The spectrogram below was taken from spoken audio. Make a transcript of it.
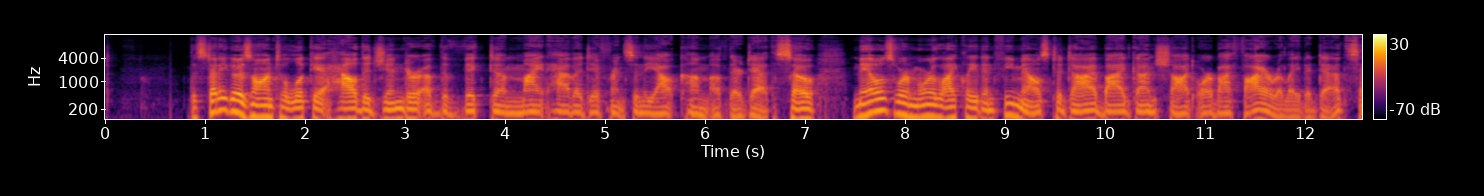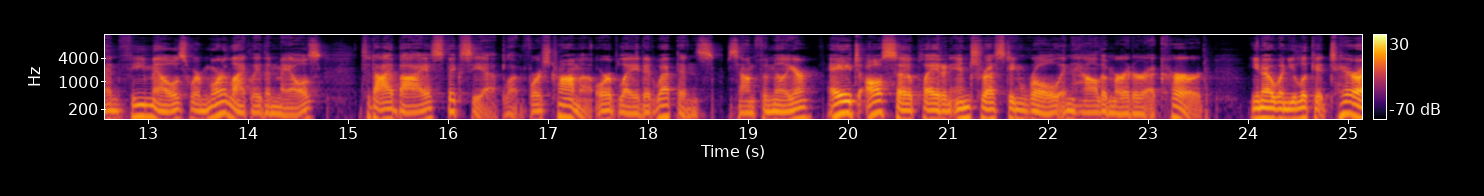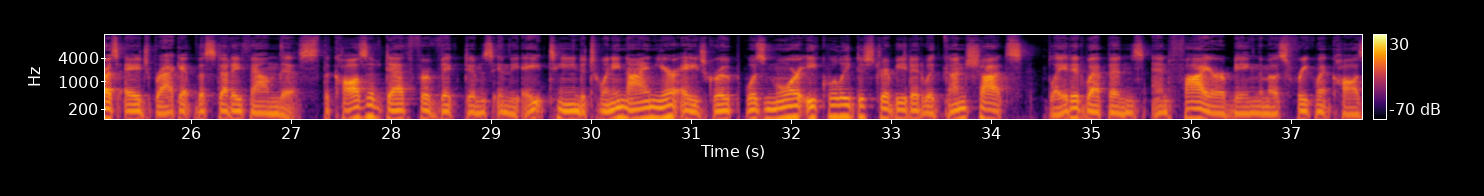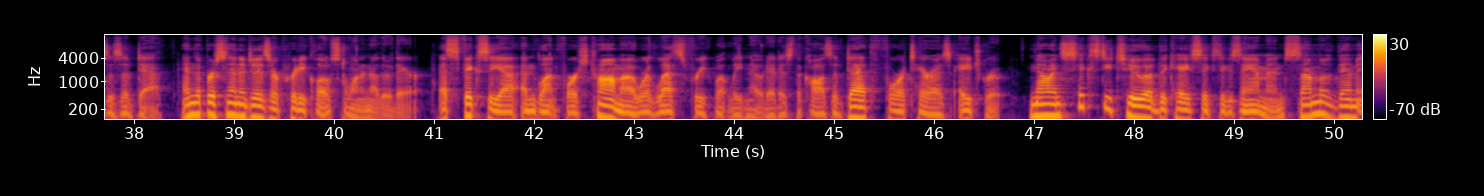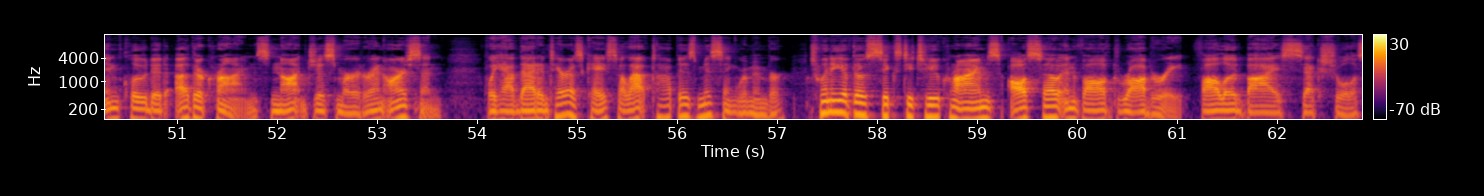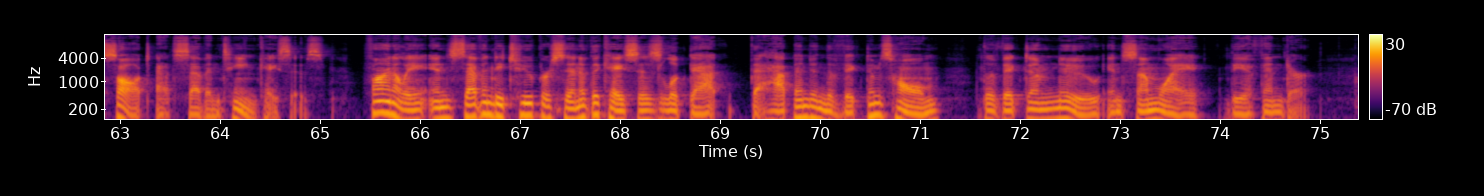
The study goes on to look at how the gender of the victim might have a difference in the outcome of their death. So, males were more likely than females to die by gunshot or by fire related deaths, and females were more likely than males to die by asphyxia, blunt force trauma, or bladed weapons. Sound familiar? Age also played an interesting role in how the murder occurred. You know, when you look at Tara's age bracket, the study found this. The cause of death for victims in the 18 to 29 year age group was more equally distributed with gunshots, bladed weapons, and fire being the most frequent causes of death. And the percentages are pretty close to one another there. Asphyxia and blunt force trauma were less frequently noted as the cause of death for Tara's age group. Now, in 62 of the cases examined, some of them included other crimes, not just murder and arson. We have that in Tara's case. A laptop is missing, remember? 20 of those 62 crimes also involved robbery, followed by sexual assault at 17 cases. Finally, in 72% of the cases looked at that happened in the victim's home, the victim knew in some way the offender.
